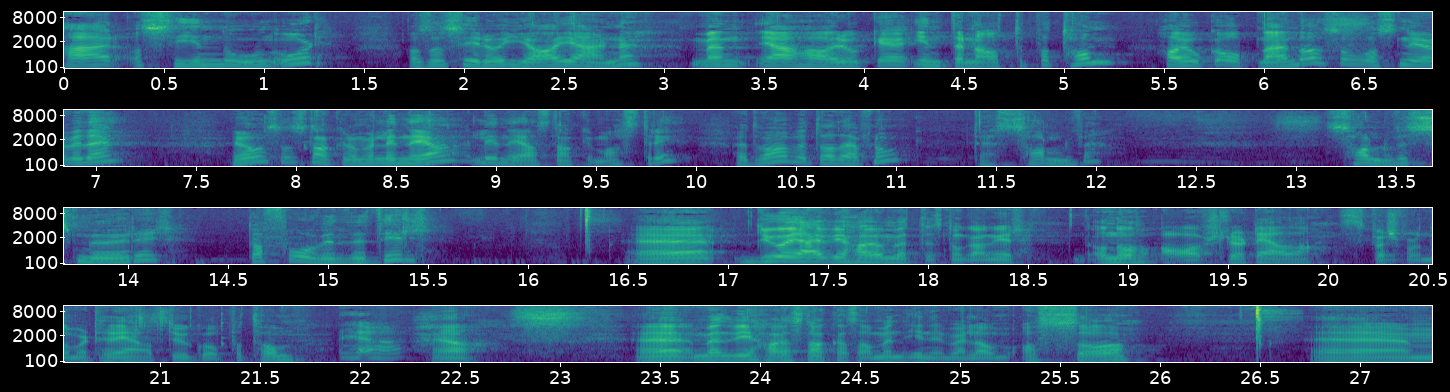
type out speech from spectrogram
her og si noen ord. Og så sier hun ja, gjerne. Men jeg har jo ikke internatet på Tom. Har jo ikke åpna ennå, så åssen gjør vi det? Jo, så snakker hun med Linnea. Linnea snakker med Astrid. Vet du hva Vet du hva det er for noe? Det er salve. Salve smører. Da får vi det til. Eh, du og jeg vi har jo møttes noen ganger. Og nå avslørte jeg da, spørsmål nummer tre at du går på Tom. Ja. Ja. Eh, men vi har jo snakka sammen innimellom. Og så eh,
